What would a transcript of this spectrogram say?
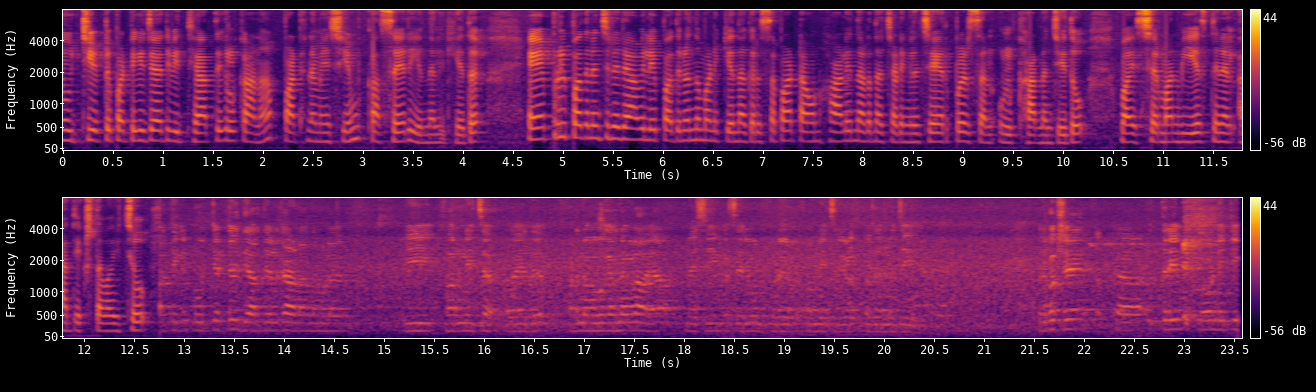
നൂറ്റിയെട്ട് പട്ടികജാതി വിദ്യാർത്ഥികൾക്കാണ് പഠനമേശയും കസേരയും നൽകിയത്. ഏപ്രിൽ പതിനഞ്ചിന് രാവിലെ പതിനൊന്ന് മണിക്ക് നഗരസഭാ ടൗൺ ഹാളിൽ നടന്ന ചടങ്ങിൽ ചെയർപേഴ്സൺ ഉദ്ഘാടനം ചെയ്തു. Vice chairman V S Dinal അധ്യക്ഷത വഹിച്ചു. നൂറ്റെട്ട് വിദ്യാർത്ഥികൾക്കാണ് നമ്മൾ ഈ ഫർണിച്ചർ അതായത് പഠനോപകരണങ്ങളായ മേശയും കസേരയും ഉൾപ്പെടെയുള്ള ഫർണിച്ചറുകൾ വിതരണം ചെയ്യുന്നത്. ഒരുപക്ഷെ ഇത്രയും ക്വാണ്ടിറ്റി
